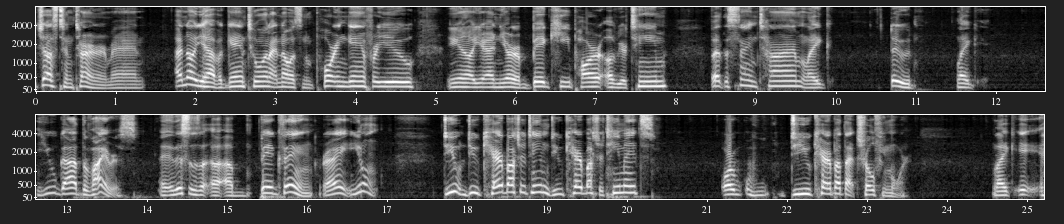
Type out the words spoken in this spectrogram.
Justin Turner, man, I know you have a game to win. I know it's an important game for you, you know, you're, and you're a big key part of your team. But at the same time, like, dude, like, you got the virus. This is a, a big thing, right? You don't. Do you do you care about your team? Do you care about your teammates? or do you care about that trophy more? Like it,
